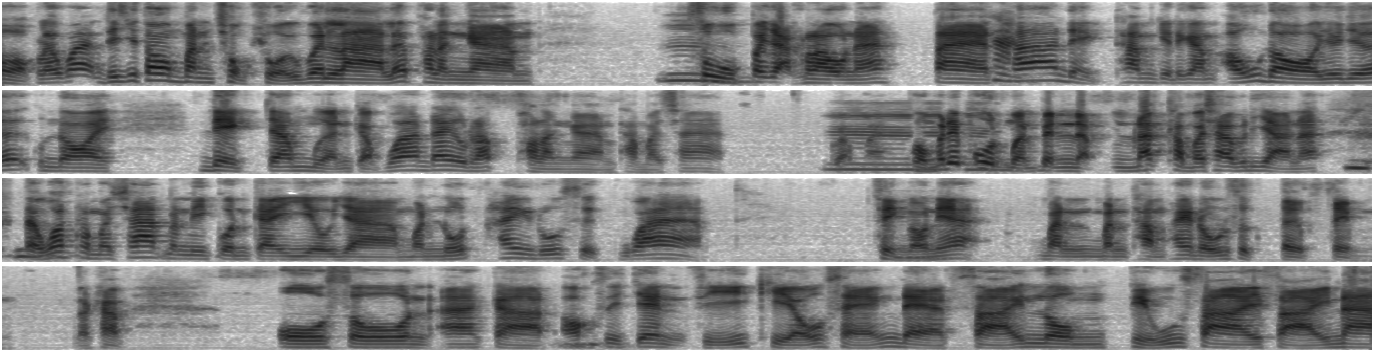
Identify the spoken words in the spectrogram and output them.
บอกแล้วว่า ดิจิตอลมันฉกฉวยเวลาและพลังงาน สูบไปจากเรานะ แต่ถ้าเด็กทำกิจกรรมเอาดอร์เยอะๆ คุณดอย เด็กจะเหมือนกับว่าได้รับพลังงานธรรมชาติ กลับมาผมไม่ได้พูดเหมือนเป็นแบบนักธรรมชาติวิทยานะ แต่ว่าธรรมชาติมันมีกลไกเยียวยามนุษย์ให้รู้สึกว่าสิ่งเหล่านี้มันมันทำให้เรารู้สึกเติบเต็มนะครับ โอโซน อากาศออกซิเจน สีเขียวแสงแดดสายลม ผิวทรายสายน้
